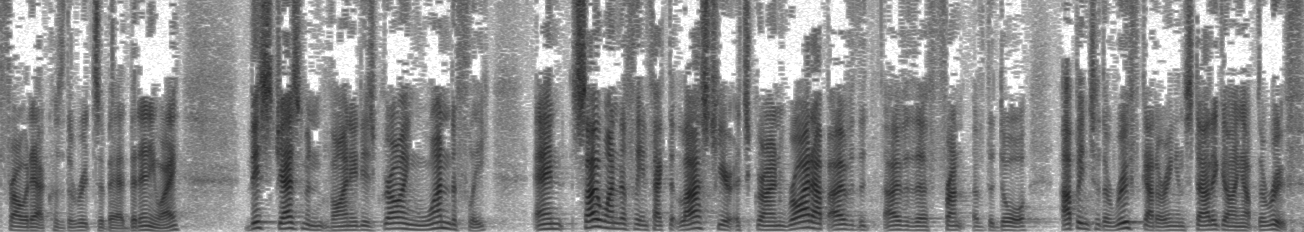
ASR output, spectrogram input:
throw it out because the roots are bad. But anyway, this jasmine vine, it is growing wonderfully, and so wonderfully, in fact, that last year it's grown right up over the, over the front of the door, up into the roof guttering, and started going up the roof.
